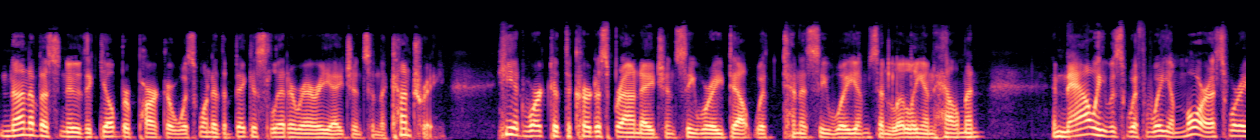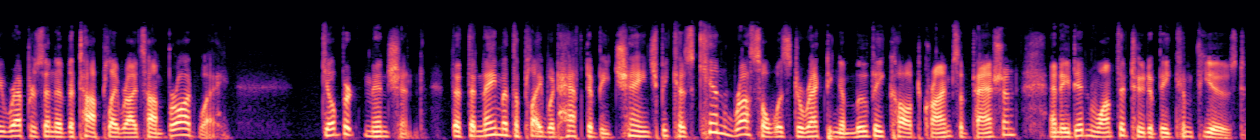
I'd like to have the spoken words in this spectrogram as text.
none of us knew that Gilbert Parker was one of the biggest literary agents in the country. He had worked at the Curtis Brown Agency where he dealt with Tennessee Williams and Lillian Hellman. And now he was with William Morris where he represented the top playwrights on Broadway. Gilbert mentioned that the name of the play would have to be changed because Ken Russell was directing a movie called Crimes of Passion, and he didn't want the two to be confused.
